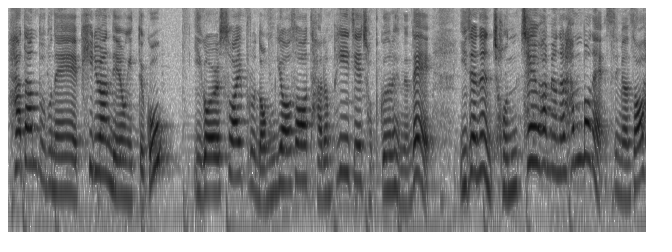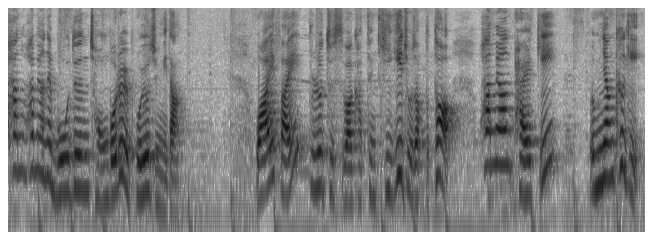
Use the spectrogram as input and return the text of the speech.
하단 부분에 필요한 내용이 뜨고 이걸 스와이프로 넘겨서 다른 페이지에 접근을 했는데 이제는 전체 화면을 한 번에 쓰면서 한 화면의 모든 정보를 보여줍니다. 와이파이, 블루투스와 같은 기기 조작부터 화면 밝기, 음량 크기,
